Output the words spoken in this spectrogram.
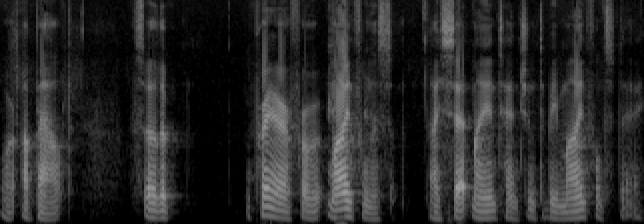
or about. So the prayer for mindfulness, I set my intention to be mindful today.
